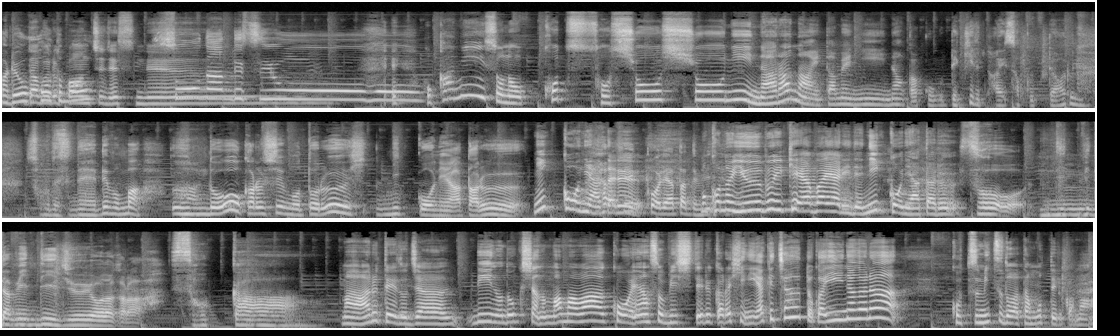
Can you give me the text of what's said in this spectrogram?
あ、両ダブルパ方ともンチですね。そうなんですよ。え他にその骨粗しょう症にならないためになんかこうできる対策ってあるの？そうですね。でもまあはい。運動カルシウムを取る日日光に当たる。日光に当た 日る光に当たってこの UV ケアばやりで日光に当たる。そう。ビタミン D 重要だから。そっか。まあある程度じゃあ D の読者のママは公園遊びしてるから日に焼けちゃうとか言いながら骨密度は保ってるかな？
